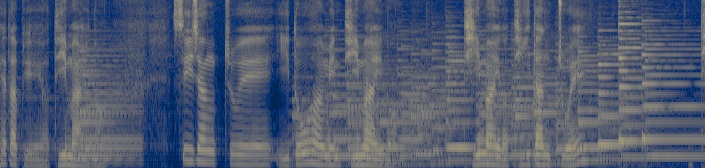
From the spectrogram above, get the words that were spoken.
해답이에요. D 마이너. C 장조의 2도함인 D 마이너 D 마이너 D 단조의 D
